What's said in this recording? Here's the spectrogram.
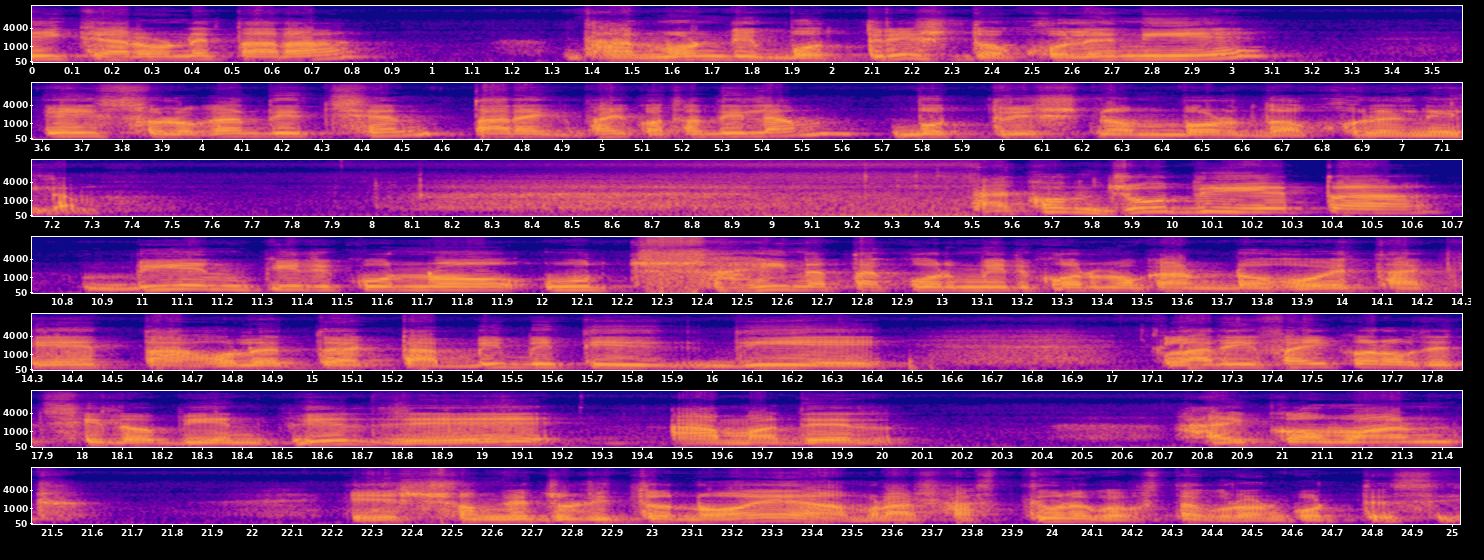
এই কারণে তারা ধানমন্ডি বত্রিশ দখলে নিয়ে এই স্লোগান দিচ্ছেন, তারেক ভাই কথা দিলাম, বত্রিশ নম্বর দখলে নিলাম। এখন যদি এটা বিএনপির কোনো উৎসাহী নেতা কর্মীর কর্মকাণ্ড হয়ে থাকে, তাহলে তো একটা বিবৃতি দিয়ে ক্লারিফাই করা উচিত ছিল বিএনপির যে আমাদের হাইকমান্ড এর সঙ্গে জড়িত নয়, আমরা শাস্তিমূলক ব্যবস্থা গ্রহণ করতেছি।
